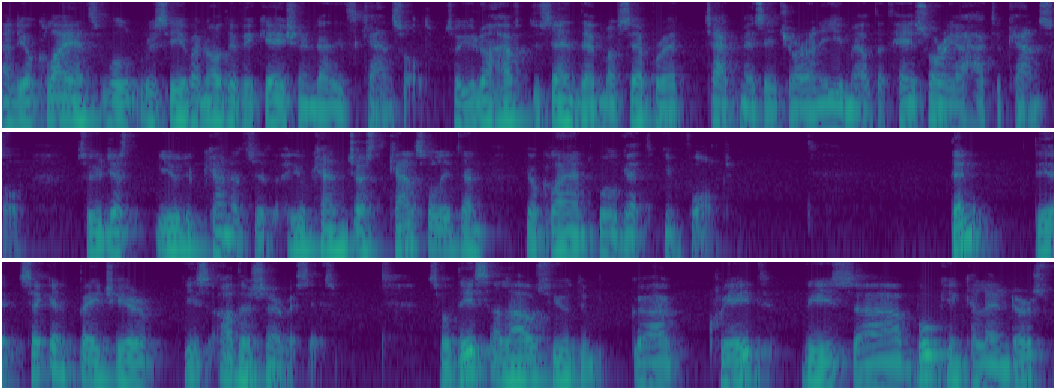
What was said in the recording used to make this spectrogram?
and your clients will receive a notification that it's canceled. So you don't have to send them a separate chat message or an email that, hey, sorry, I had to cancel. So you just you can you can just cancel it, and your client will get informed. Then the second page here is other services. So this allows you to uh, create these uh, booking calendars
